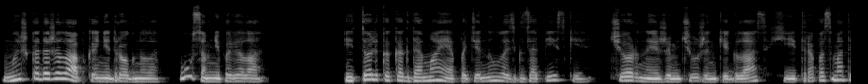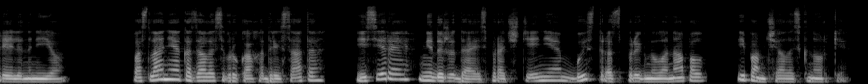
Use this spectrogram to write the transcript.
Мышка даже лапкой не дрогнула, усом не повела. И только когда Майя потянулась к записке, черные жемчужинки глаз хитро посмотрели на нее. Послание оказалось в руках адресата, и серая, не дожидаясь прочтения, быстро спрыгнула на пол и помчалась к норке.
